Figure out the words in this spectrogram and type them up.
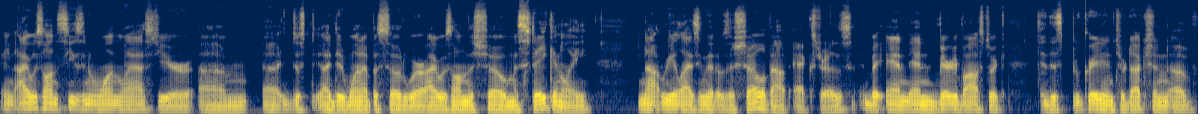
And I was on season one last year. Um, uh, just I did one episode where I was on the show mistakenly, not realizing that it was a show about extras. But and and Barry Bostwick did this great introduction of,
